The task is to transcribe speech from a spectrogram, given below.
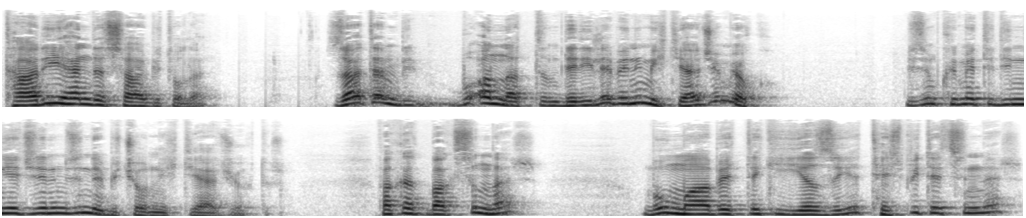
tarihen de sabit olan zaten bu anlattığım delile benim ihtiyacım yok. Bizim kıymetli dinleyicilerimizin de birçoğunun ihtiyacı yoktur. Fakat baksınlar bu mabetteki yazıyı tespit etsinler.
